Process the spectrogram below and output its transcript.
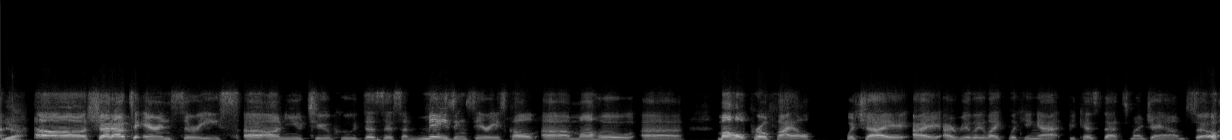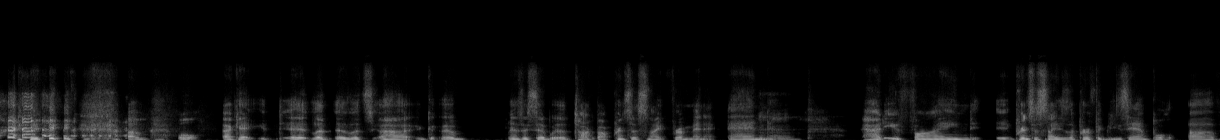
Yeah. uh shout out to Erin Cerise uh, on YouTube who does this amazing series called uh Maho uh Maho Profile which I, I I really like looking at because that's my jam. So um, well, okay. Uh, let, uh, let's, uh, uh, as I said, we'll talk about Princess Knight for a minute. And Mhm. how do you find eh, Princess Knight is a perfect example of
